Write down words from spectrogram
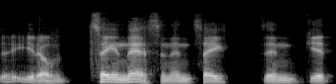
uh, you know, saying this and then say then get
